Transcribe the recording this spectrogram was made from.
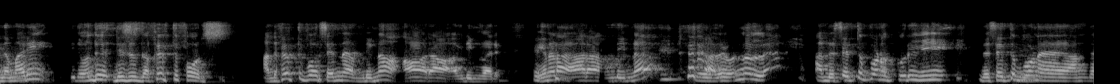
இந்த மாதிரி இது வந்து this is the fifth force அந்த ஃபிஃப்த் ஃபோர்ஸ் என்ன அப்படின்னா ஆரா அப்படிங்குவாரு. என்னடா ஆரா அப்படின்னா அது ஒண்ணும் இல்ல. அந்த செத்து போன குருவி இந்த செத்து போன அந்த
